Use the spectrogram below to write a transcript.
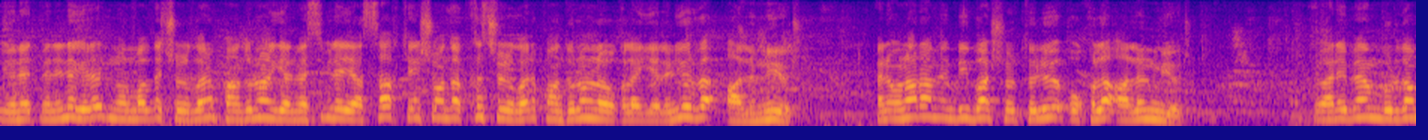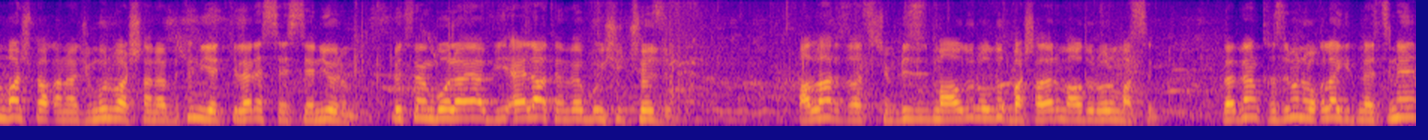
yönetmeliğine göre normalde çocukların pantolonla gelmesi bile yasakken şu anda kız çocukları pantolonla okula geliniyor ve alınıyor. Yani ona rağmen bir başörtülü okula alınmıyor. Yani ben buradan Başbakan'a, Cumhurbaşkanı'na, bütün yetkililere sesleniyorum. Lütfen bu olaya bir el atın ve bu işi çözün. Allah rızası için biz mağdur olduk, başkaları mağdur olmasın. Ve ben kızımın okula gitmesini,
